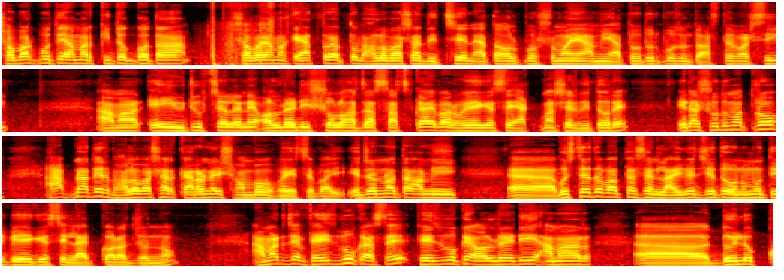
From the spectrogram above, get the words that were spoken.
সবার প্রতি আমার কৃতজ্ঞতা। সবাই আমাকে এত এত ভালোবাসা দিচ্ছেন এত অল্প সময়ে আমি এত দূর পর্যন্ত আসতে পারছি। আমার এই ইউটিউব চ্যানেলে অলরেডি ষোলো হাজার সাবস্ক্রাইবার হয়ে গেছে এক মাসের ভিতরে। এটা শুধুমাত্র আপনাদের ভালোবাসার কারণেই সম্ভব হয়েছে ভাই। এজন্য তো আমি আহ, বুঝতেই তো পারতেছেন লাইভের যেহেতু অনুমতি পেয়ে গেছি লাইভ করার জন্য। আমার যে ফেসবুক আছে ফেসবুকে অলরেডি আমার দুই লক্ষ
